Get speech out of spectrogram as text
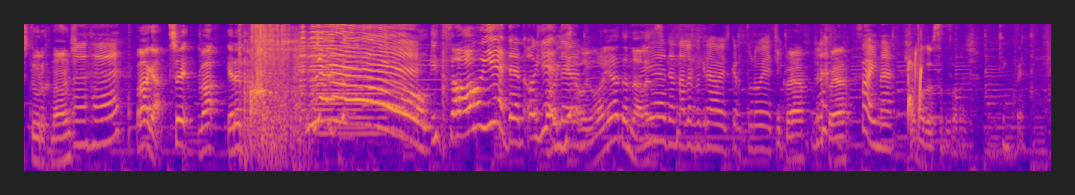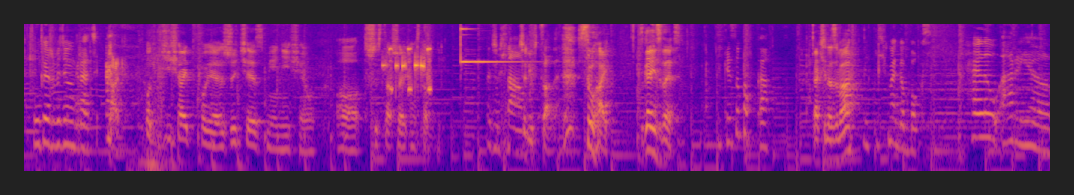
szturchnąć. Aha. Uwaga! 3, 2, 1. Jest! I co? O jeden, o jeden. O, je, o jeden, O ale... jeden, ale wygrałeś, gratuluję ci. Dziękuję, dziękuję. Fajne. To możesz sobie zabrać. Dziękuję. Łukasz, będziemy grać. Tak. Od dzisiaj twoje życie zmieni się o 360 stopni. Tak myślałam. Czyli wcale. Słuchaj, zgadnij co to jest. Jaka zabawka. Jak się nazywa? Jakiś megabox. Hello Ariel.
